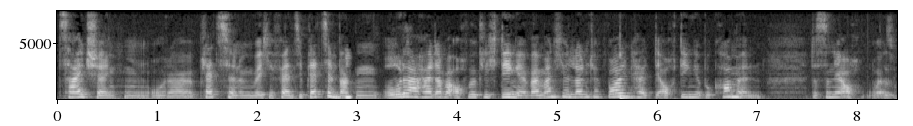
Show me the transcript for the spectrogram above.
Zeit schenken oder Plätzchen, irgendwelche fancy Plätzchen backen oder halt aber auch wirklich Dinge, weil manche Leute wollen halt auch Dinge bekommen. Das sind ja auch, also,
